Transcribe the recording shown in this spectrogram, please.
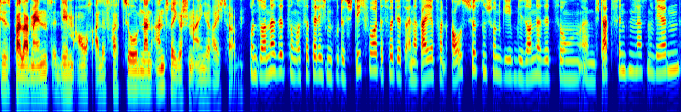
dieses Parlaments, in dem auch alle Fraktionen dann Anträge schon eingereicht haben. Und Sondersitzung ist tatsächlich ein gutes Stichwort. Es wird jetzt eine Reihe von Ausschüssen schon geben, die Sondersitzungen ähm, stattfinden lassen werden.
